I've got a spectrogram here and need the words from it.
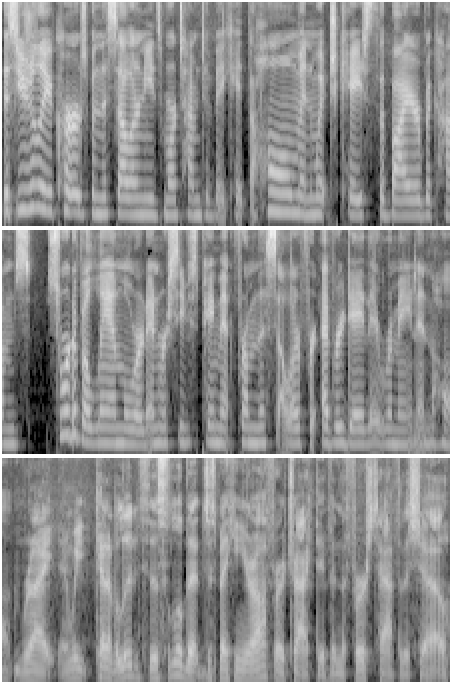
This usually occurs when the seller needs more time to vacate the home, in which case the buyer becomes sort of a landlord and receives payment from the seller for every day they remain in the home. Right, and we kind of alluded to this a little bit, just making your offer attractive in the first half of the show,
